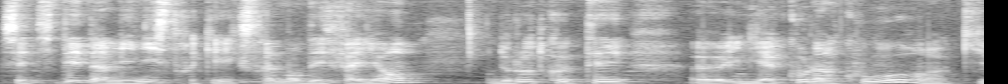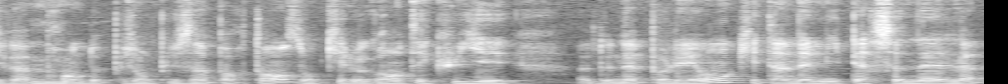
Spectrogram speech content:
cette idée d'un ministre qui est extrêmement défaillant. De l'autre côté, euh, il y a Colincourt qui va mhm. prendre de plus en plus d'importance, donc qui est le grand écuyer euh, de Napoléon, qui est un ami personnel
